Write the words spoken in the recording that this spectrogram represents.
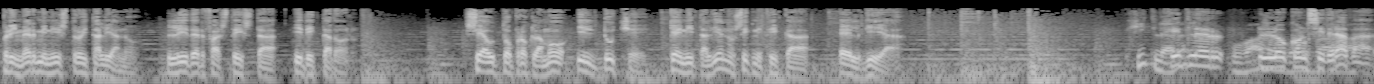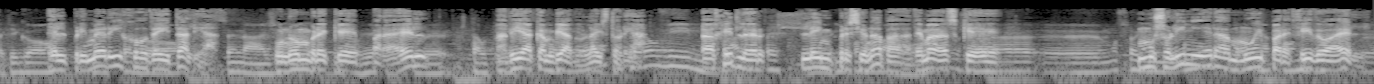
primer ministro italiano, líder fascista y dictador. Se autoproclamó Il Duce, que en italiano significa el guía. Hitler lo consideraba el primer hijo de Italia, un hombre que para él había cambiado la historia. A Hitler le impresionaba además que Mussolini era muy parecido a él.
